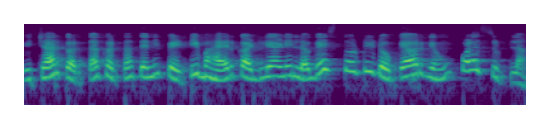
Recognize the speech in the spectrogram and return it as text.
विचार करता करता त्यांनी पेटी बाहेर काढली आणि लगेच तो ती डोक्यावर घेऊन पळत सुटला.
